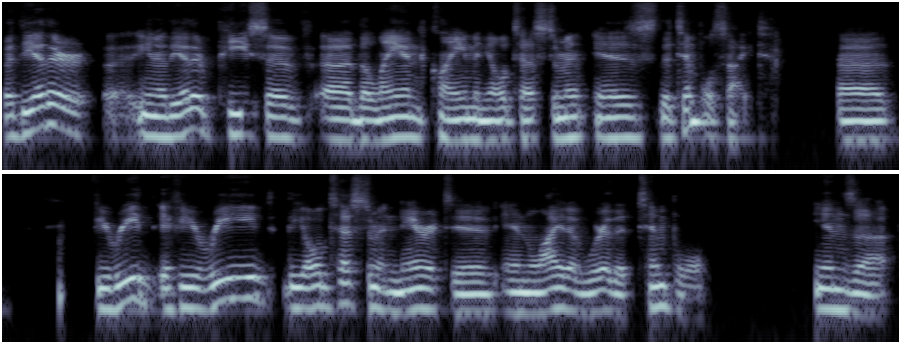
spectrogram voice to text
But the other, uh, you know, the other piece of uh, the land claim in the Old Testament is the temple site. Uh, if you read, if you read the Old Testament narrative in light of where the temple ends up,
